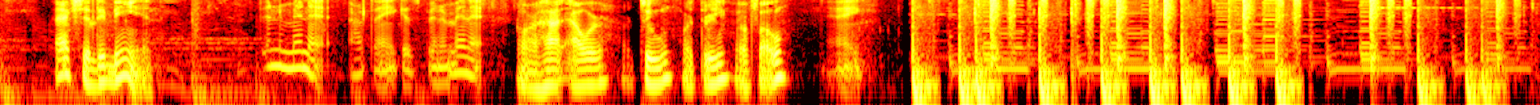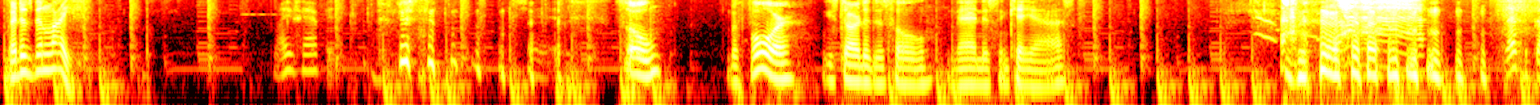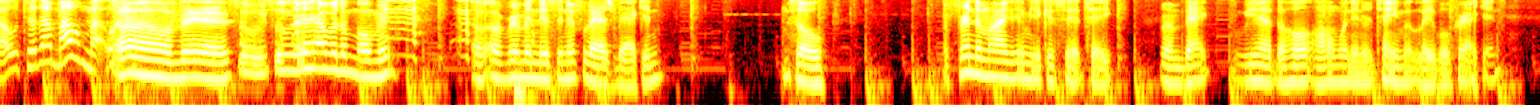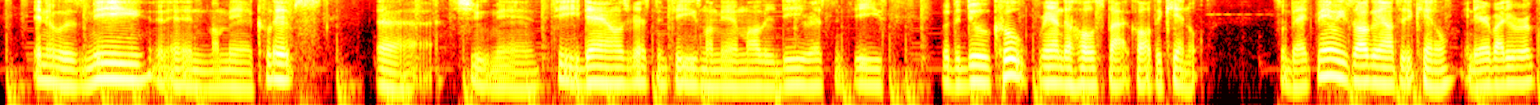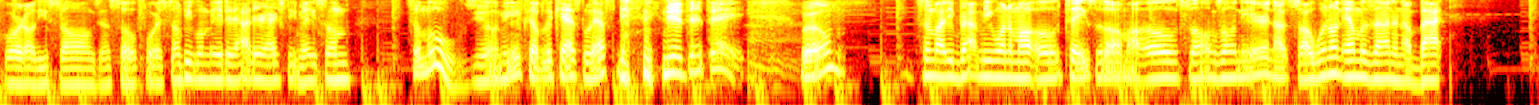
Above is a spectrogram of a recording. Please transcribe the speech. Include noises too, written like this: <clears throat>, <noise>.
actually been? it's been a minute. I think it's been a minute. Or a hot hour or two or three or four? Hey, But it's been life. life happens. <laughs> So before we started this whole madness and chaos, <laughs> Let's go to the Momo. <laughs> Oh man! So so we're having a moment of, of reminiscing and flashbacking. So a friend of mine gave me a cassette tape from back. We had the whole On One Entertainment label cracking, and it was me and, my man Clips. Uh, shoot, man, T Downs, rest in peace. My man Mahler D, rest in peace. But the dude Coop ran the whole spot called the Kennel. So back then we used to all go down to the kennel and everybody would record all these songs and so forth. Some people made it out there, actually made some some moves. You know what I mean? A couple of cats left <laughs> and did their thing. Well, somebody brought me one of my old tapes with all my old songs on there, and I, so I went on Amazon and I bought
